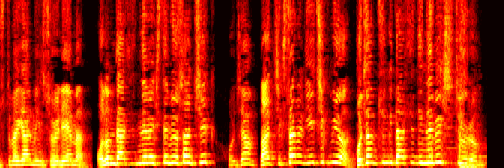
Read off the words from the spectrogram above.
Üstüme gelmeyin söyleyemem. Oğlum dersi dinlemek istemiyorsan çık. Hocam lan çıksana niye çıkmıyorsun? Hocam çünkü dersi dinlemek istiyorum.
